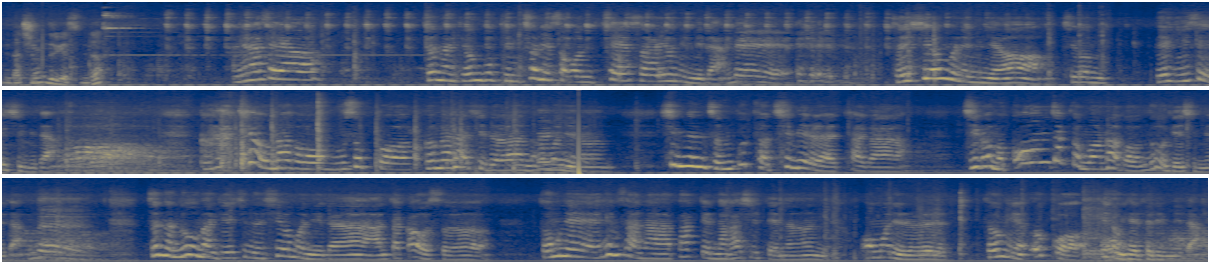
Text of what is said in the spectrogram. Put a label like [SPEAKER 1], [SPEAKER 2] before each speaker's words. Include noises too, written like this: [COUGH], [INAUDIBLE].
[SPEAKER 1] 부탁드립니다. 질문 드리겠습니다.
[SPEAKER 2] 안녕하세요. 저는 경북 김천에서 온 최서윤입니다.
[SPEAKER 3] 네.
[SPEAKER 2] 저희 시어머니는요, 지금 102세이십니다. 그렇게 엄하고 무섭고 건강하시던 어머니는 10년 전부터 치매를 앓다가 지금은 꼼짝도 못하고 누워 계십니다.
[SPEAKER 3] 네.
[SPEAKER 2] 저는 누워만 계시는 시어머니가 안타까워서 동네 행사나 밖에 나가실 때는 어머니를 등에 업고 이동해 드립니다.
